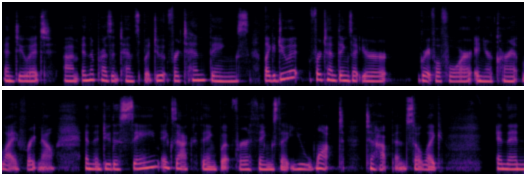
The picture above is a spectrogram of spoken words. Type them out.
and do it um, in the present tense, but do it for 10 things. Like, do it for 10 things that you're grateful for in your current life right now. And then do the same exact thing, but for things that you want to happen. So, like, and then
